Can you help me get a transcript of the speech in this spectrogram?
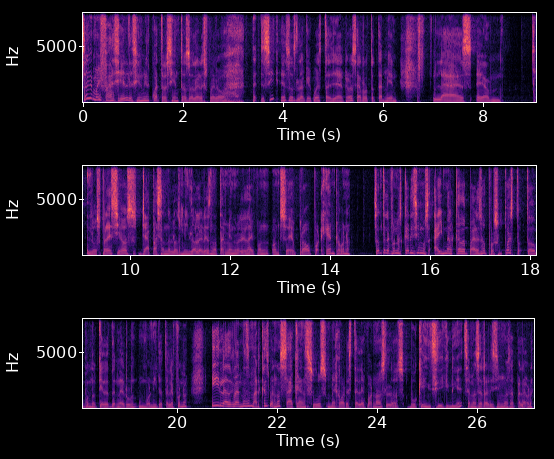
Soy muy fácil decir 1400 dólares, pero sí, eso es lo que cuesta ya, ¿no? Se ha roto también las. Em, los precios ya pasando los mil dólares, ¿no? También lo del iPhone 11 Pro, por ejemplo. Bueno, son teléfonos carísimos. Hay mercado para eso, por supuesto. Todo el mundo quiere tener un, bonito teléfono. Y las grandes marcas, bueno, sacan sus mejores teléfonos, los buque insignia. Se me hace rarísimo esa palabra.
